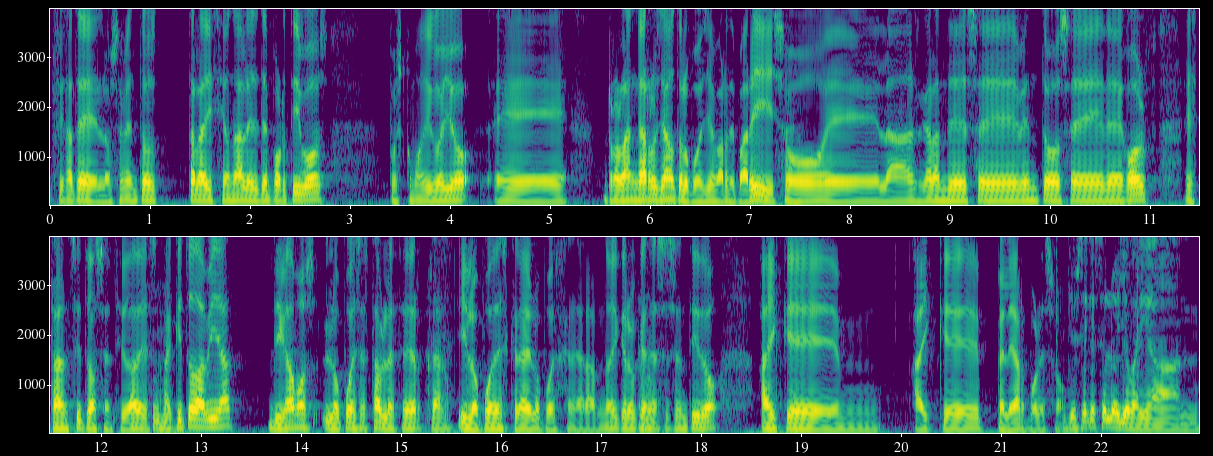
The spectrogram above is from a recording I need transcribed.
fíjate, en los eventos tradicionales deportivos, pues como digo yo, eh, Roland Garros ya no te lo puedes llevar de París o eh, los grandes eh, eventos de golf están situados en ciudades. Aquí todavía digamos, lo puedes establecer y lo puedes crear y lo puedes generar, ¿no? Y creo que en ese sentido hay que, mm, hay que pelear por eso. Yo sé que se lo llevarían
